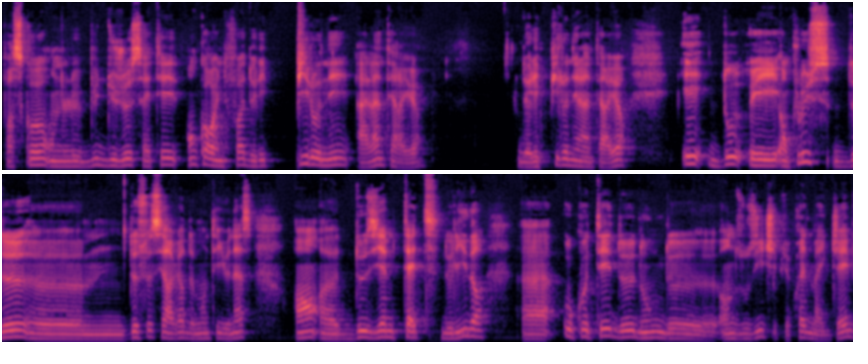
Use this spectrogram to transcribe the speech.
parce que le but du jeu, ça a été encore une fois de les pilonner à l'intérieur. De les pilonner à l'intérieur. Et, en plus de, euh, de se servir de Monteyunas en deuxième tête de leader euh, aux côtés de, donc, de et puis après de Mike James,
